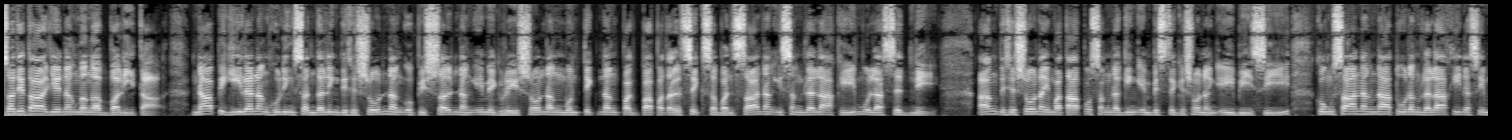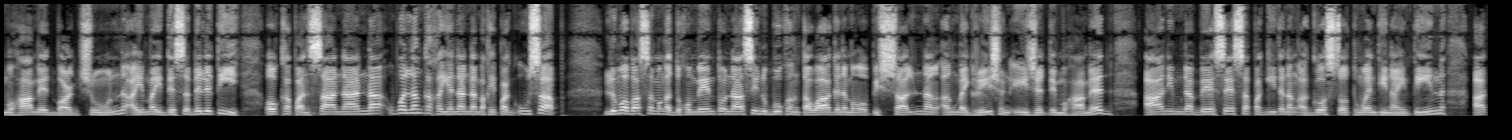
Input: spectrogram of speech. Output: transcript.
Sa detalye ng mga balita, napigilan ang huling sandaling desisyon ng opisyal ng immigration ng muntik ng pagpapatalsik sa bansa ng isang lalaki mula Sydney. Ang desisyon ay matapos ang naging investigasyon ng ABC kung saan ang naturang lalaki na si Mohamed Barjun ay may disability o kapansanan na walang kakayanan na makipag-usap. Lumabas sa mga dokumento na sinubukang tawagan ng mga opisyal ng ang migration agent ni Mohamed anim na beses sa pagitan ng Agosto 2019 at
